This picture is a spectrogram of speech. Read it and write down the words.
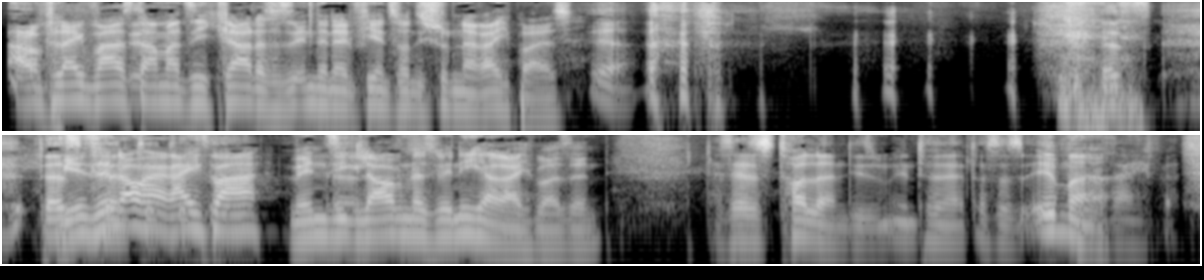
aber vielleicht war es damals nicht klar, dass das Internet 24 Stunden erreichbar ist. Ja. Das, das wir sind auch erreichbar, wenn Sie glauben, dass wir nicht erreichbar sind. Das ist ja das Tolle an diesem Internet, dass es immer ja. erreichbar ist.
